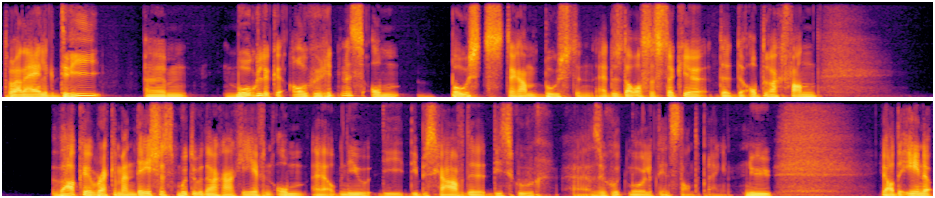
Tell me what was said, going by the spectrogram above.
er waren eigenlijk drie ehm, mogelijke algoritmes om posts te gaan boosten. hè. Dus dat was een stukje de, de opdracht van welke recommendations moeten we dan gaan geven om eh, opnieuw die, die beschaafde discours eh, zo goed mogelijk in stand te brengen. Nu, ja, de ene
